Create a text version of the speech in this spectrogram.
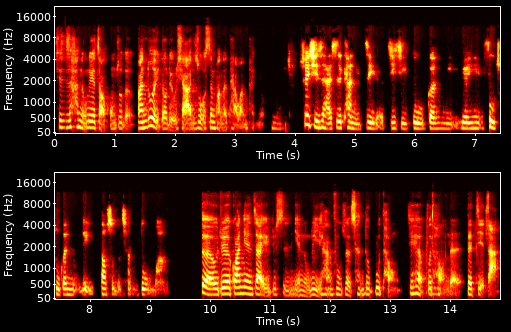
其实很努力的找工作的，蛮多也都留下来，就是我身旁的台湾朋友。嗯，所以其实还是看你自己的积极度，跟你愿意付出跟努力到什么程度嘛。对，我觉得关键在于就是你努力和付出的程度不同，就会有不同的的解答。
